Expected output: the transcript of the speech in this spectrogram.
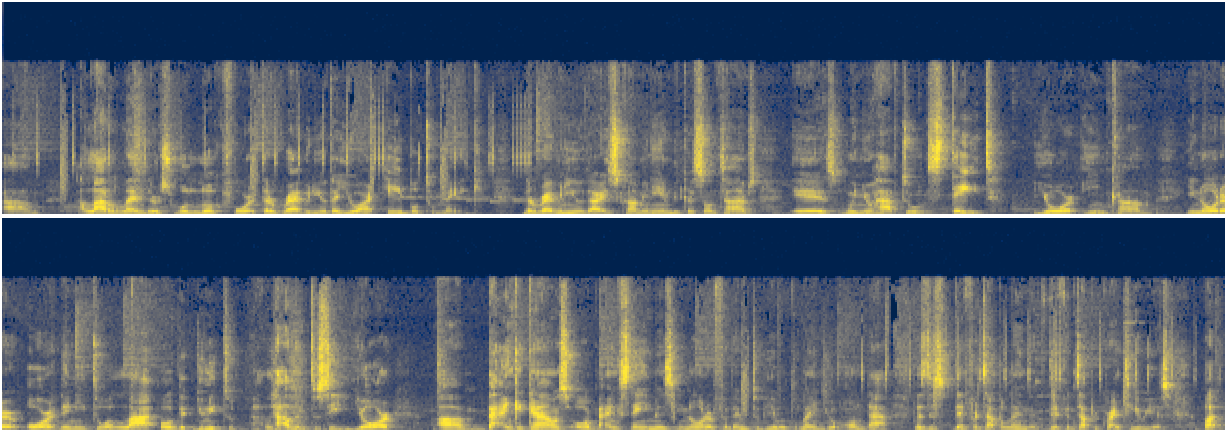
um, a lot of lenders will look for the revenue that you are able to make, the revenue that is coming in, because sometimes is when you have to state your income in order, or they need to allow, or the, you need to allow them to see your um, bank accounts or bank statements in order for them to be able to lend you on that. There's this different type of lending, different type of criterias, but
